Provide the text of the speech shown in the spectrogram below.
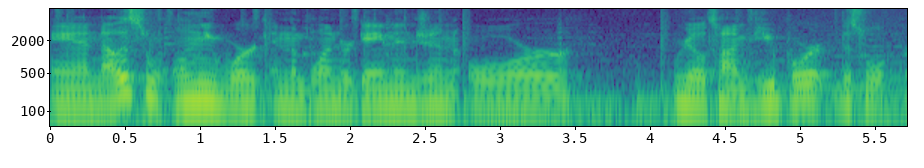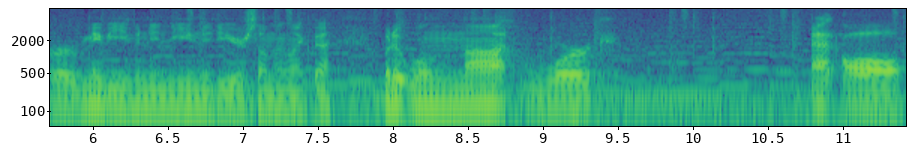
And now this will only work in the Blender game engine or real-time viewport. This will, or maybe even in Unity or something like that. But it will not work at all,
